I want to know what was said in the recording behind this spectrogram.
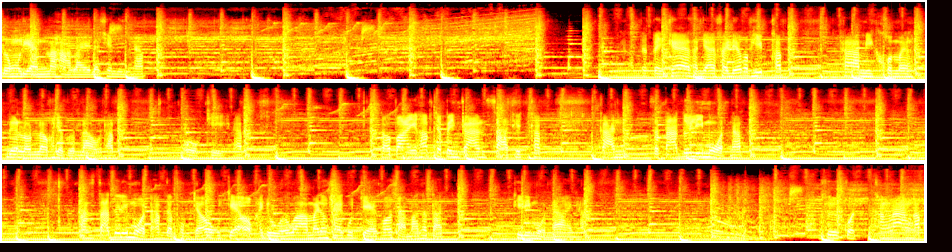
โรงเรียนมหาลัยและเช่นนี้นะครับจะเป็นแค่สัญญาณไฟเลี้ยวกระพริบครับ ถ้ามีคนมาเลื่อนรถเราขยับรถเรานะครับ โอเคครับ ต่อไปครับจะเป็นการสาธิตครับ การสตาร์ทด้วยรีโมทนะครับ สตาร์ทด้วยรีโมทนะครับแต่ผมจะเอากุญแจออกให้ดูเพราะว่าไม่ต้องใช้กุญแจก็สามารถสตาร์ทที่รีโมทได้นะครับคือกดข้างล่างครับ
